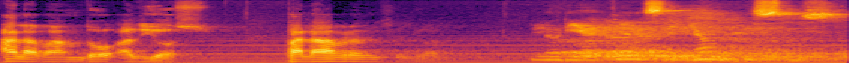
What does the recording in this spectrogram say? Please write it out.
alabando a Dios. Palabra del Señor. Gloria a ti, Señor Jesús.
